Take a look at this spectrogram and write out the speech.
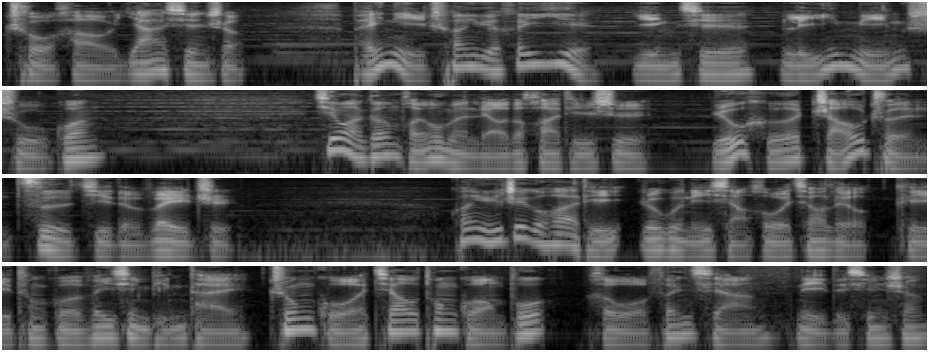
绰号鸭先生，陪你穿越黑夜，迎接黎明曙光。今晚跟朋友们聊的话题是如何找准自己的位置。关于这个话题，如果你想和我交流，可以通过微信平台“中国交通广播”和我分享你的心声。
